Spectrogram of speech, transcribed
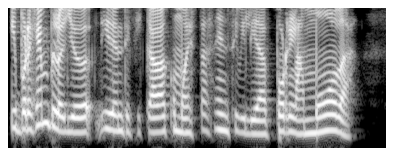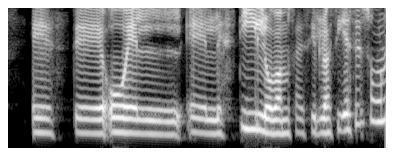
Y por ejemplo, yo identificaba como esta sensibilidad por la moda este, o el, el estilo, vamos a decirlo así. Ese es un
